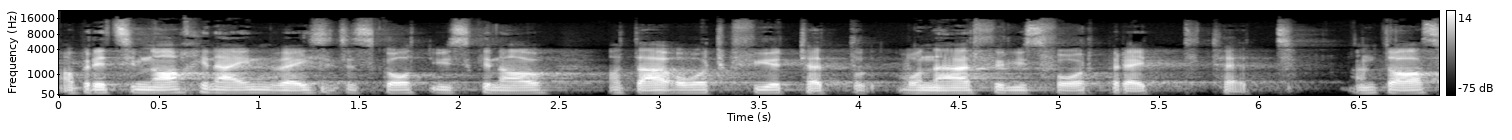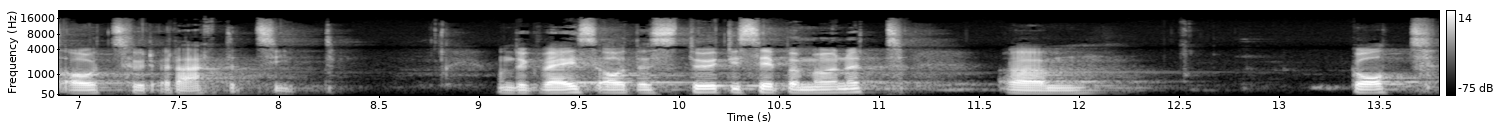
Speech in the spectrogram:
aber jetzt im Nachhinein weiss ich, dass Gott uns genau an den Ort geführt hat, wo er für uns vorbereitet hat. Und das auch zur rechten Zeit. Und ich weiss auch, dass durch die sieben Monate ähm, Gott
